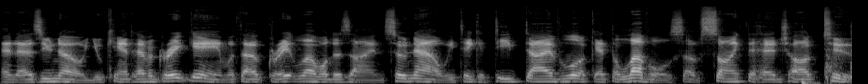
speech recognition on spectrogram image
And as you know, you can't have a great game without great level design, so now we take a deep dive look at the levels of Sonic the Hedgehog 2.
